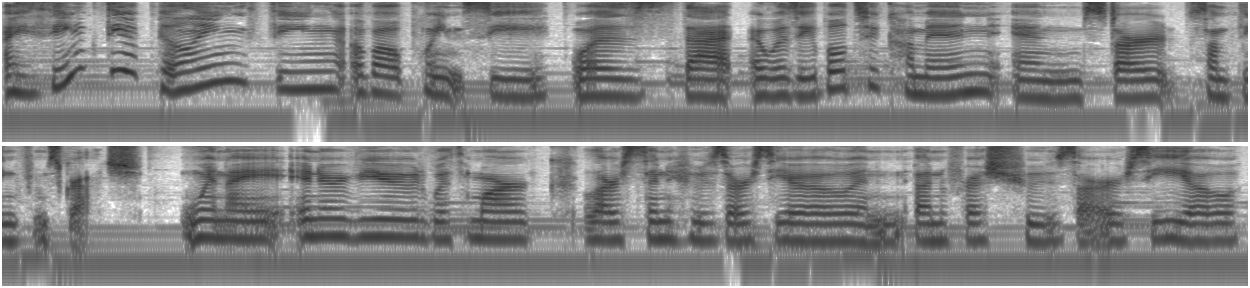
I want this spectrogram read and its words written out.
I think the appealing thing about Point C was that I was able to come in and start something from scratch. When I interviewed with Mark Larson, who's our CEO, and Ben Frisch, who's our CEO,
